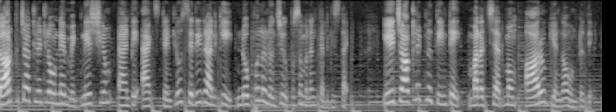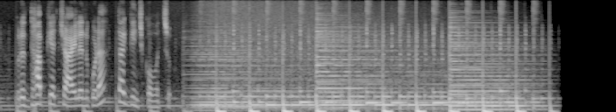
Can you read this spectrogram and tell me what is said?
డార్క్ చాక్లెట్లో ఉండే మెగ్నీషియం యాంటీ ఆక్సిడెంట్లు శరీరానికి నొప్పుల నుంచి ఉపశమనం కలిగిస్తాయి. ఈ చాక్లెట్ను తింటే మన చర్మం ఆరోగ్యంగా ఉంటుంది. వృద్ధాప్య ఛాయలను కూడా తగ్గించుకోవచ్చు.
